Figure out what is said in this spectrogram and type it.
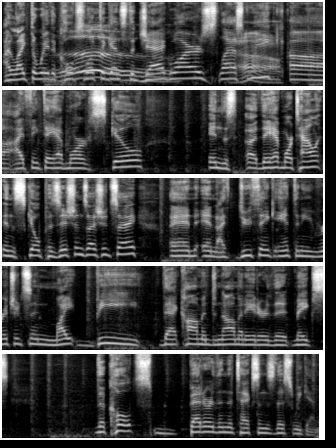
I like the way the Colts looked against the Jaguars last week. Uh, I think they have more skill in this. Uh, they have more talent in the skill positions, I should say, and and I do think Anthony Richardson might be that common denominator that makes the Colts better than the Texans this weekend.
